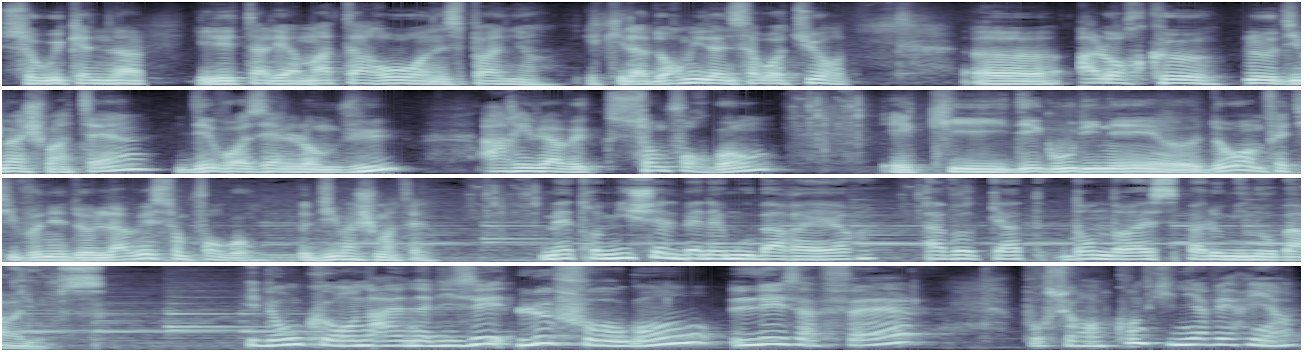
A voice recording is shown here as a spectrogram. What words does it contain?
ce week-end-là, il est allé à Mataro, en Espagne, et qu'il a dormi dans sa voiture, euh, alors que le dimanche matin, des voisins l'ont vu, arriver avec son fourgon, et qui dégoulinait euh, d'eau. En fait, il venait de laver son fourgon, le dimanche matin. Maître Michel Benamou Barrère, avocate d'Andrés Palomino Barrios. Et donc, on a analysé le fourgon, les affaires, pour se rendre compte qu'il n'y avait rien.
